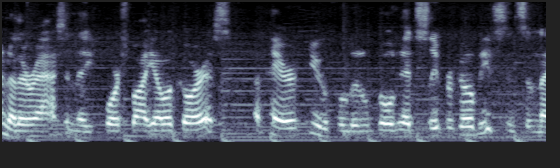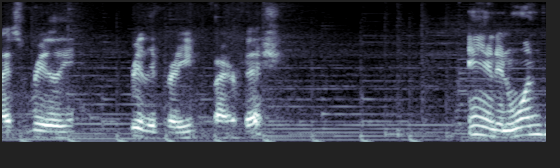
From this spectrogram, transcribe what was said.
another wrasse in the four spot yellow coris, a pair of beautiful little goldhead sleeper gobies, and some nice, really, really pretty firefish. And in one,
